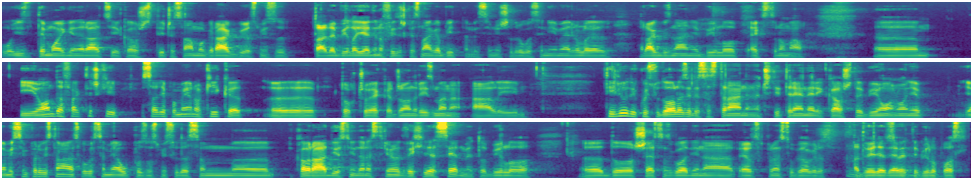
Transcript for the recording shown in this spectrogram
uh, iz te moje generacije kao što se tiče samog ragbija, u smislu tada je bila jedino fizička snaga bitna, mislim, ništa drugo se nije merilo, jer ragbi znanje je bilo ekstremno malo. Um, I onda faktički, sad je pomenuo Kika uh, tog čoveka, John Rizmana, ali ti ljudi koji su dolazili sa strane, znači ti treneri, kao što je bio on, on je, ja mislim, prvi stranac koga sam ja upoznao, u smislu da sam uh, kao radio s njim da nas trenirao 2007. To bilo do 16 godina Evropskog prvenstva u Beogradu, a 2009. je bilo posle.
